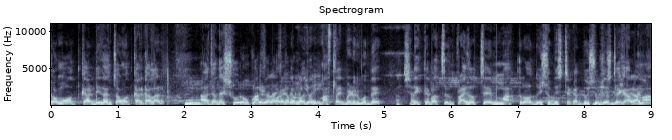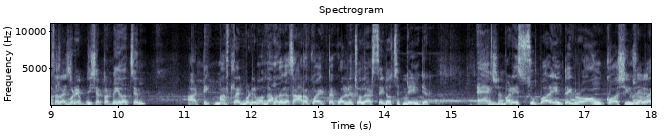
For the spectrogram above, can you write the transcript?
চমৎকার ডিজাইন চমৎকার কালার আর যাদের শোরুম প্রয়োজন মাসলাইট বেডের মধ্যে। আচ্ছা। দেখতে পাচ্ছেন প্রাইস হচ্ছে মাত্র দুইশো বিশ টাকা। দুইশো বিশ 220 টাকা মাসলাইট বেডের টি শার্টটা পেয়ে যাচ্ছেন। আর ঠিক মাসলাইট বডির মধ্যে আমাদের কাছে আরও কয়েকটা কোয়ালিটি চলে আসছে। এটা হচ্ছে প্রিন্টের একবারে সুপার ইনটেক রং কস ইনশাআল্লাহ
